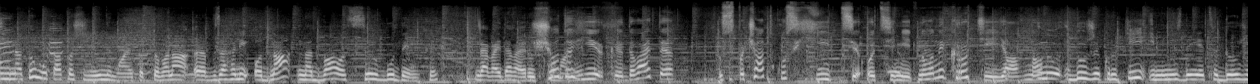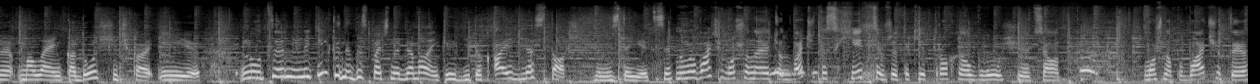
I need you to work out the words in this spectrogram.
І на тому також її немає. Тобто вона е, взагалі одна на два ось цих будинки. Давай, давай, ручку. Щодо мамі. гірки, давайте спочатку східці оцініть. Ну вони круті явно. Ну дуже круті, і мені здається, дуже маленька дощечка. І ну це не тільки небезпечно для маленьких діток, а й для старших, мені здається. Ну, ми бачимо, що навіть от бачите, східці вже такі трохи облущуються. От можна побачити,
